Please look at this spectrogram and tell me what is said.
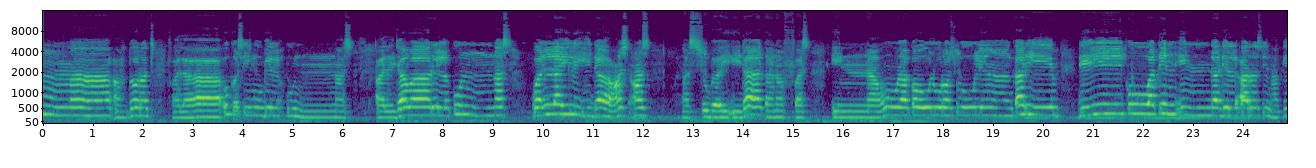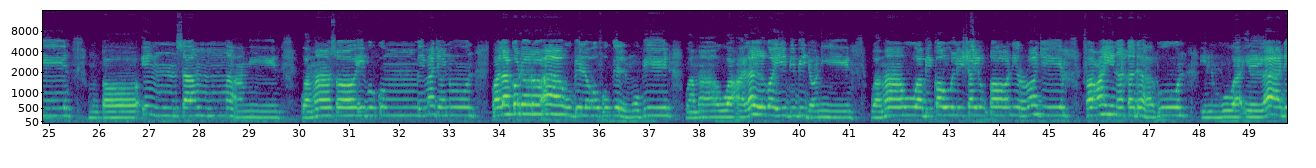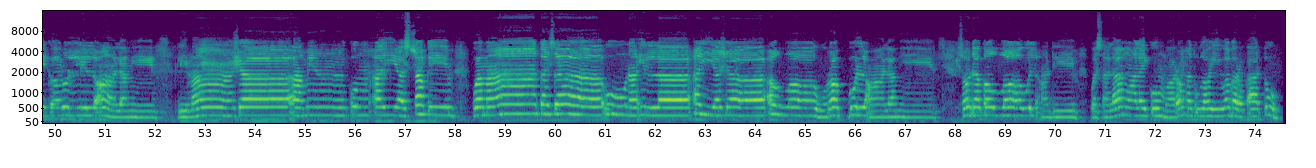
ma ahdarat fala uqsimu bil hunnas al jawaril kunnas wal laili ida as'as as-subhi ida tanaffas innahu laqawlu rasulin karim di kuwatin indadil arsi makin muto'in sama amin. Wa ma sahibukum bimajnun wala qadara'ahu bil ufuqil mubin wa ma huwa 'alal ghaibi bidanin wa ma huwa biqauli syaitonir rajim. Fa aina tadhabun in liman syaa minkum ayyastaqim wa ma tasauna illa ayyasha Allahu rabbul alamin. Sadaqallahul adim. Wassalamualaikum warahmatullahi wabarakatuh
